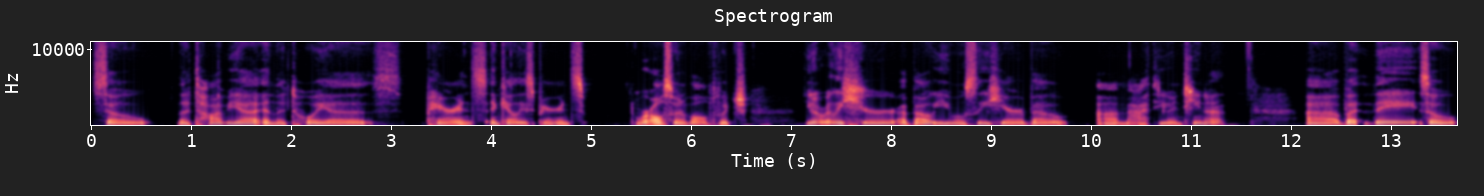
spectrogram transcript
So Latavia and Latoya's parents and Kelly's parents were also involved, which you don't really hear about. You mostly hear about uh, Matthew and Tina. Uh, but they, so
